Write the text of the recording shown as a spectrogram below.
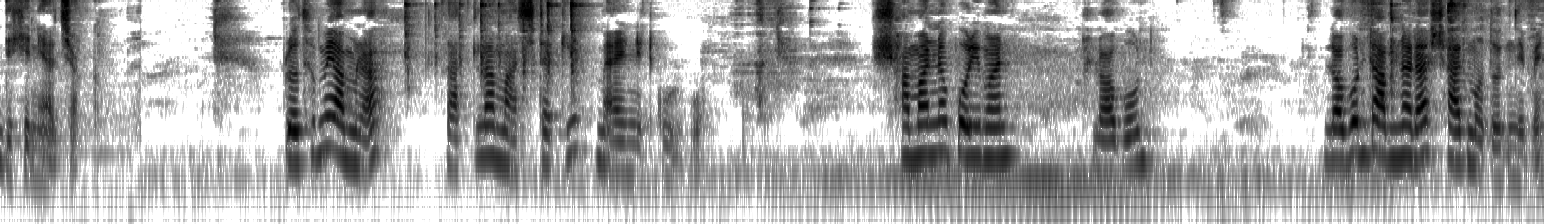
দেখে নেওয়া যাক। প্রথমে আমরা কাতলা মাছটাকে ম্যারিনেট করব। সামান্য পরিমাণ লবণ। লবণটা আপনারা স্বাদ মতন দেবেন।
